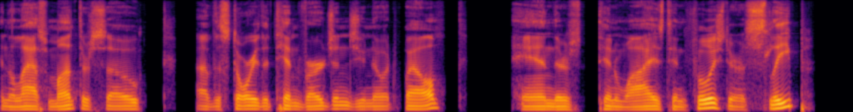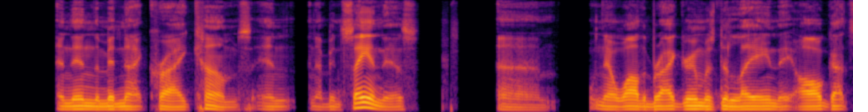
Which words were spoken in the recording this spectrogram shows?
in the last month or so of the story of the 10 virgins. You know it well. And there's 10 wise, 10 foolish. They're asleep. And then the midnight cry comes. And, and I've been saying this. Um, now, while the bridegroom was delaying, they all got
